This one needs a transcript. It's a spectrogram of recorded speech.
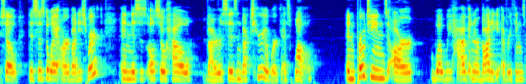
So, this is the way our bodies work, and this is also how viruses and bacteria work as well. And proteins are what we have in our body. Everything's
